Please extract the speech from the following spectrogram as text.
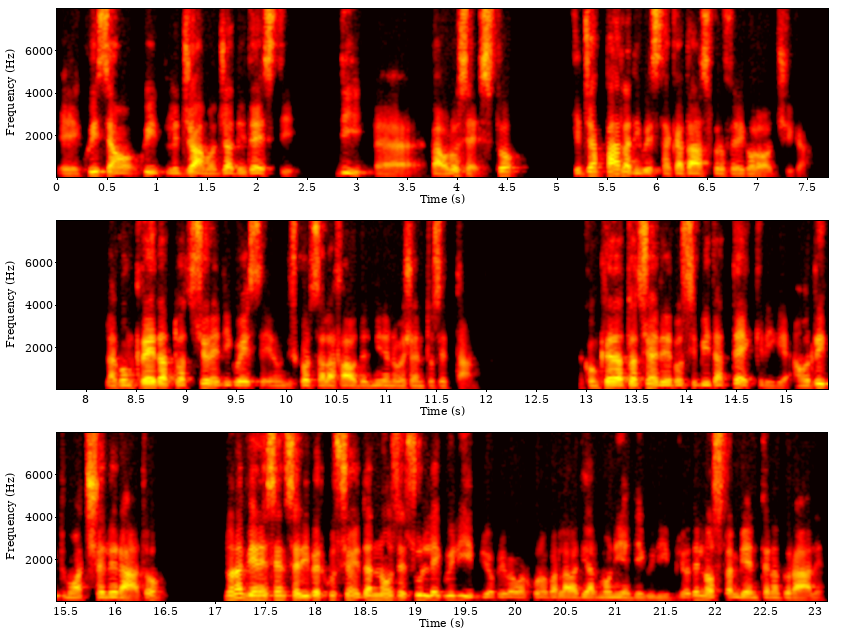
Eh, qui, siamo, qui leggiamo già dei testi di eh, Paolo VI che già parla di questa catastrofe ecologica. La concreta attuazione di queste, in un discorso alla FAO del 1970, la concreta attuazione delle possibilità tecniche a un ritmo accelerato non avviene senza ripercussioni dannose sull'equilibrio, prima qualcuno parlava di armonia e di equilibrio, del nostro ambiente naturale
